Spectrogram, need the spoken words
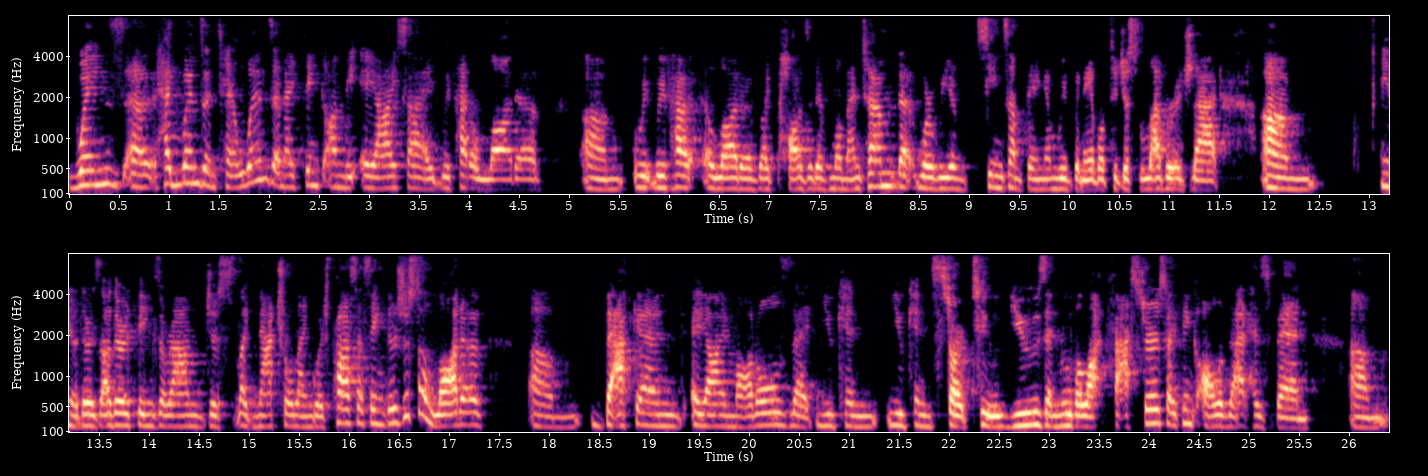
wins, uh, headwinds and tailwinds, and I think on the AI side, we've had a lot of um, we, have had a lot of like positive momentum that where we have seen something and we've been able to just leverage that. Um, you know, there's other things around just like natural language processing. There's just a lot of um, back-end AI models that you can you can start to use and move a lot faster. So I think all of that has been um,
